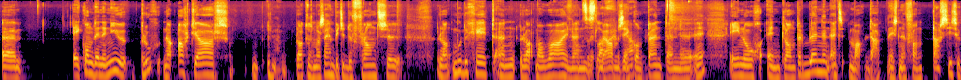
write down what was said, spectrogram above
Uh, hij komt in een nieuwe ploeg, na acht jaar laten we maar zeggen, een beetje de Franse langmoedigheid en laat maar waaien. En ja, we zijn ja. content en uh, één oog in het land der blinden. En, maar dat is een fantastische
